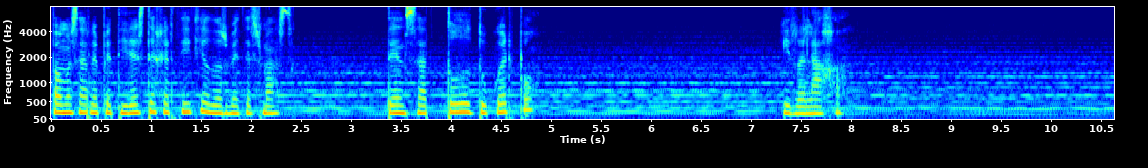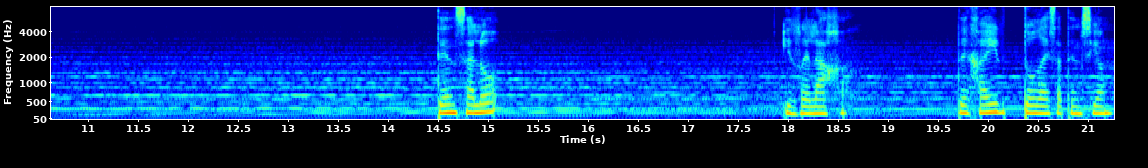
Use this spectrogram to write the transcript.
Vamos a repetir este ejercicio dos veces más. Tensa todo tu cuerpo y relaja. Ténsalo y relaja. Deja ir toda esa tensión.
